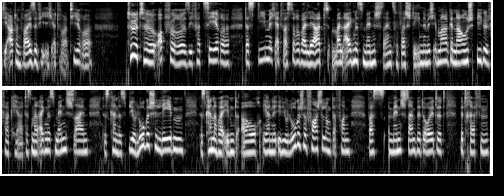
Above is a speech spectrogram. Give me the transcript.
die Art und Weise, wie ich etwa Tiere töte, opfere, sie verzehre, dass die mich etwas darüber lehrt, mein eigenes Menschsein zu verstehen, nämlich immer genau spiegelverkehrt. dass mein eigenes Menschsein, das kann das biologische Leben, das kann aber eben auch eher eine ideologische Vorstellung davon, was Menschsein bedeutet, betreffen,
